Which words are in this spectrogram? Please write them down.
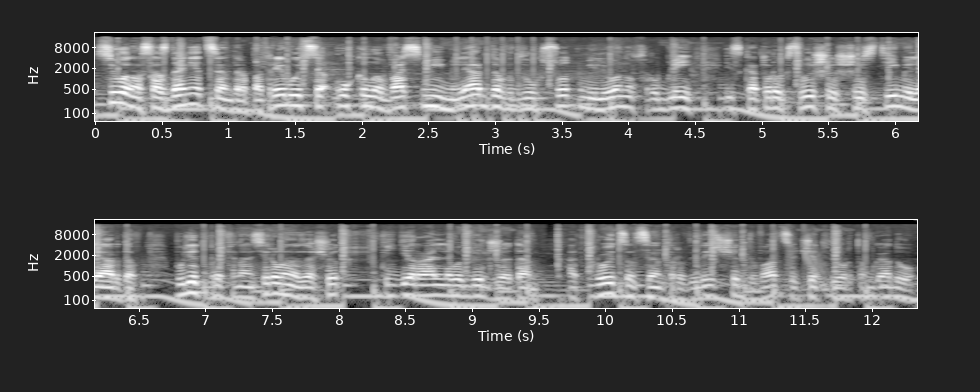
Всего на создание центра потребуется около 8 миллиардов 200 миллионов рублей, из которых свыше 6 миллиардов будет профинансировано за счет федерального бюджета. Откроется центр в 2024 году.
